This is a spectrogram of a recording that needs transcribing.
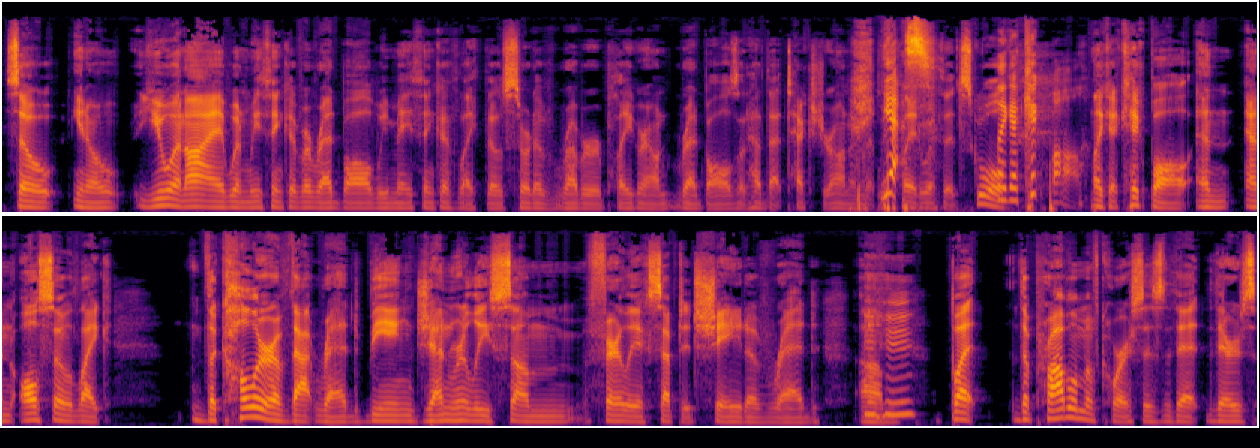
so you know you and i when we think of a red ball we may think of like those sort of rubber playground red balls that had that texture on them that we Yes. played with at school Like a kickball. like a kickball and and also like the color of that red being generally some fairly accepted shade of red um, Mhm. but the problem of course is that there's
